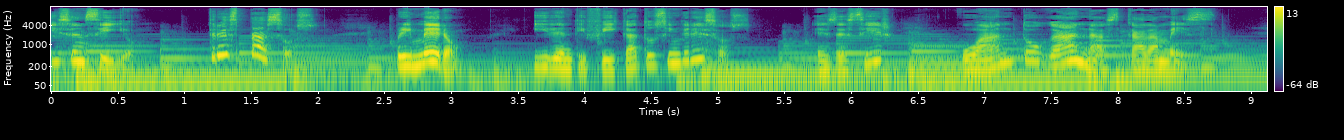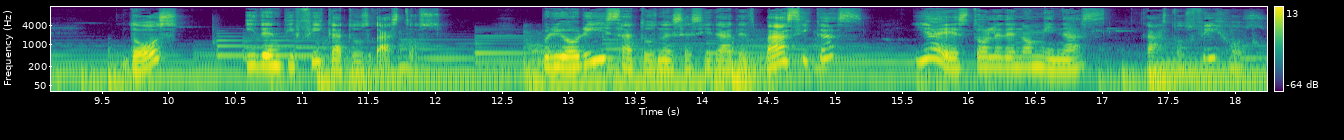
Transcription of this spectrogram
y sencillo. Tres pasos. Primero, identifica tus ingresos, es decir, cuánto ganas cada mes. Dos, identifica tus gastos. Prioriza tus necesidades básicas y a esto le denominas gastos fijos.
